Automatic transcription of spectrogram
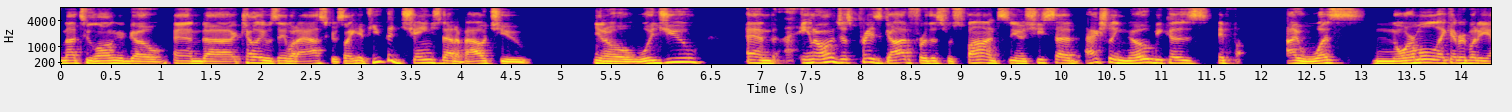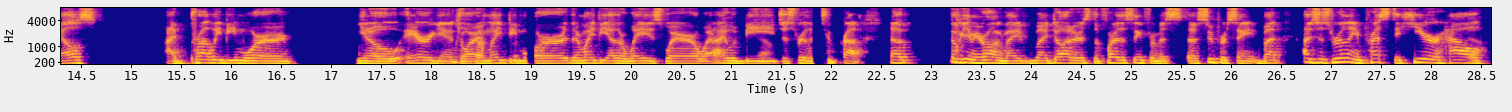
not too long ago, and uh, Kelly was able to ask her, "It's like if you could change that about you, you know, would you?" And you know, just praise God for this response. You know, she said, "Actually, no, because if I was normal like everybody else, I'd probably be more you know, arrogant, or I might be more. There might be other ways where, where I would be yeah. just really too proud. Now, don't get me wrong, my my daughter is the farthest thing from a, a super saint, but I was just really impressed to hear how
